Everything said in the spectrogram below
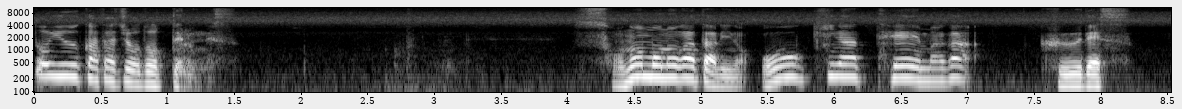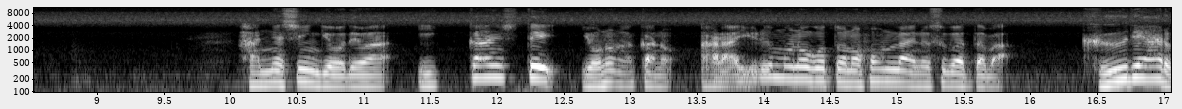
という形をとってるんです。その物語の大きなテーマが空です。般若心経では一貫して世の中のあらゆる物事の本来の姿は空である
